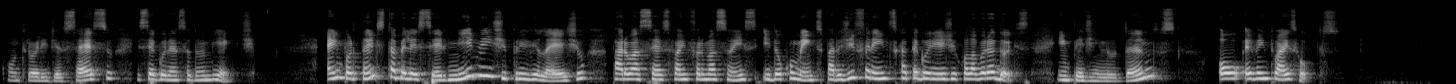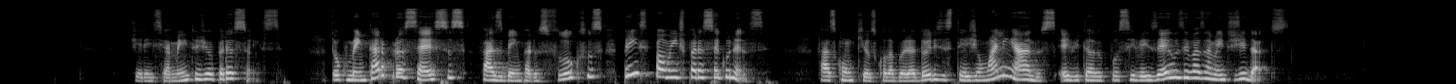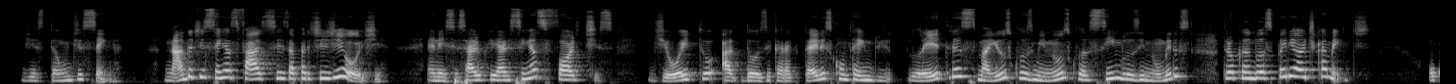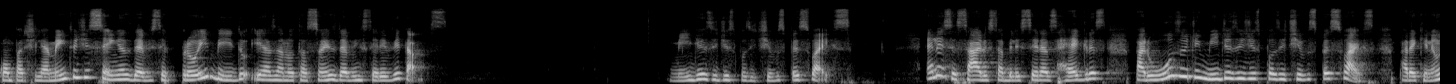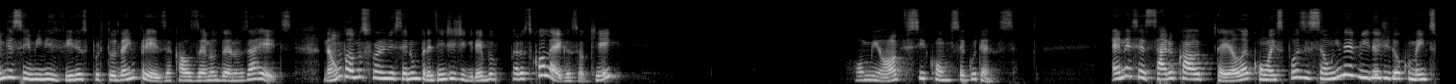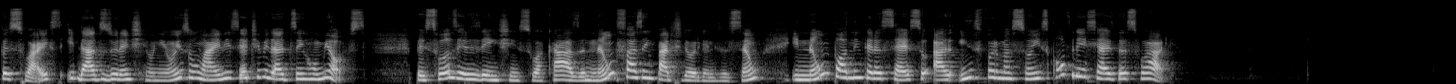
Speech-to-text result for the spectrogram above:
Controle de acesso e segurança do ambiente. É importante estabelecer níveis de privilégio para o acesso a informações e documentos para diferentes categorias de colaboradores, impedindo danos ou eventuais roubos. Gerenciamento de operações. Documentar processos faz bem para os fluxos, principalmente para a segurança. Faz com que os colaboradores estejam alinhados, evitando possíveis erros e vazamentos de dados. Gestão de senha. Nada de senhas fáceis a partir de hoje. É necessário criar senhas fortes, de 8 a 12 caracteres, contendo letras, maiúsculas, minúsculas, símbolos e números, trocando-as periodicamente. O compartilhamento de senhas deve ser proibido e as anotações devem ser evitadas. Mídias e dispositivos pessoais. É necessário estabelecer as regras para o uso de mídias e dispositivos pessoais, para que não dissemine vírus por toda a empresa, causando danos a redes. Não vamos fornecer um presente de grego para os colegas, ok? Home office com segurança. É necessário cautela com a exposição indevida de documentos pessoais e dados durante reuniões online e atividades em home office. Pessoas residentes em sua casa não fazem parte da organização e não podem ter acesso a informações confidenciais da sua área.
